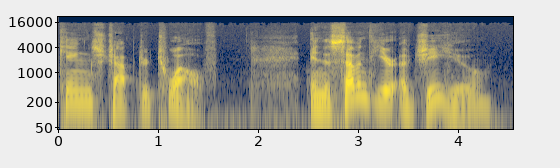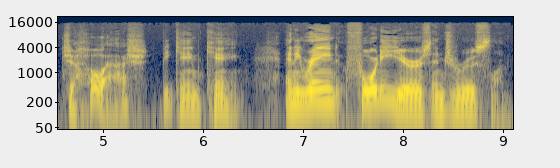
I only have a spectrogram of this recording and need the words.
Kings chapter 12. In the seventh year of Jehu, Jehoash became king, and he reigned forty years in Jerusalem.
